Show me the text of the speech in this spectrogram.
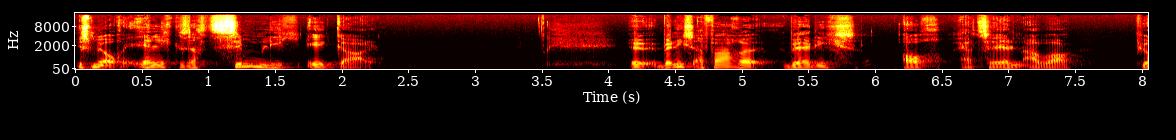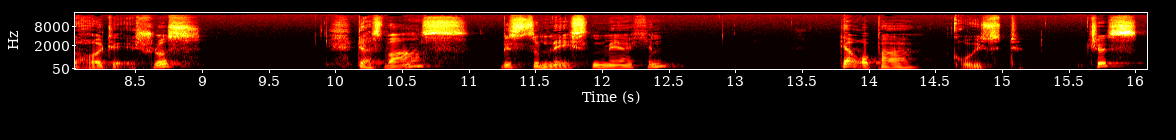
Ist mir auch ehrlich gesagt ziemlich egal. Äh, wenn ich es erfahre, werde ich es auch erzählen, aber für heute ist Schluss. Das war's. Bis zum nächsten Märchen. Der Opa grüßt. Tschüss.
